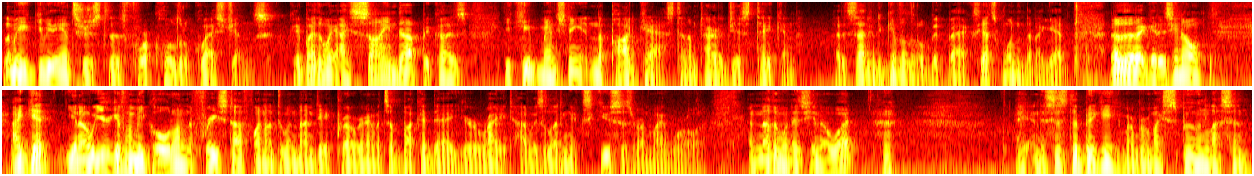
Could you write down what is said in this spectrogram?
Let me give you the answers to those four cool little questions. Okay, by the way, I signed up because you keep mentioning it in the podcast, and I'm tired of just taking. I decided to give a little bit back. See, that's one that I get. Another that I get is, you know, I get, you know, you're giving me gold on the free stuff. Why not do a 98 program? It's a buck a day. You're right. I was letting excuses run my world. Another one is, you know what? and this is the biggie. Remember my spoon lesson.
